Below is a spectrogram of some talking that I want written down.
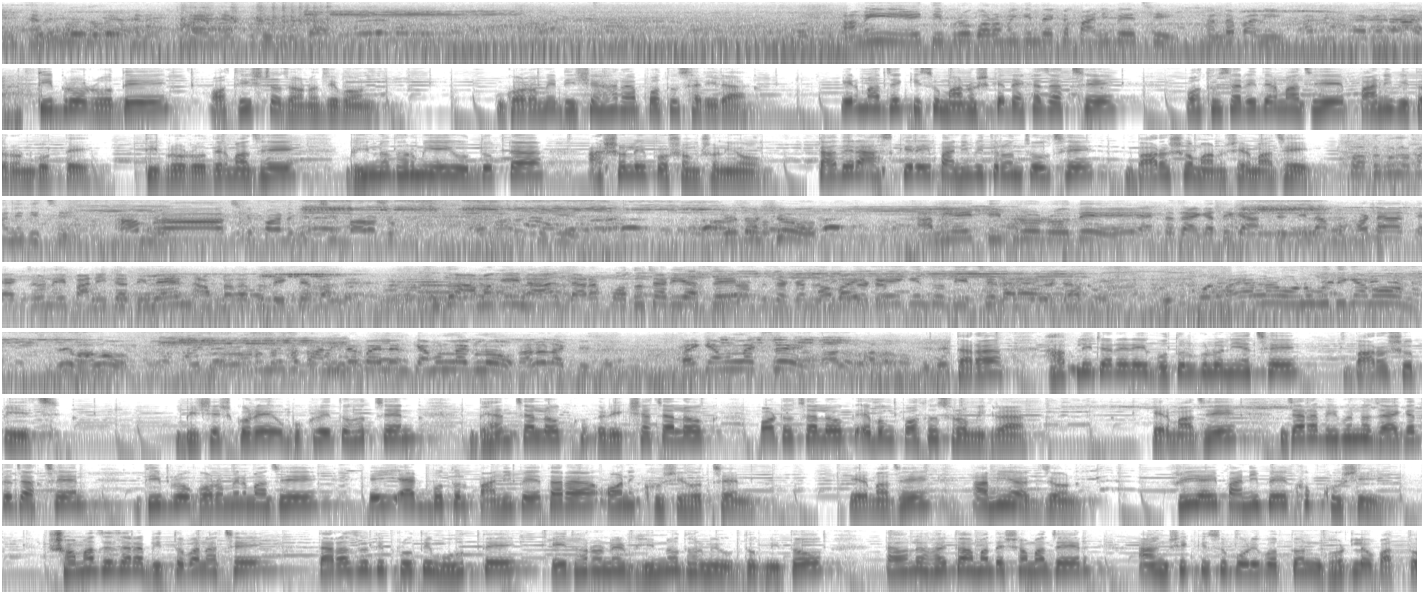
এখানে এখানে হ্যাঁ হ্যাঁ আমি এই তীব্র গরমে কিন্তু একটা পানি পেয়েছি, ঠান্ডা পানি। তীব্র রোদে অতিষ্ঠ জনজীবন। গরমে দিশেহারা পথচারীরা। এর মাঝে কিছু মানুষকে দেখা যাচ্ছে পথচারীদের মাঝে পানি বিতরণ করতে। তীব্র রোদের মাঝে ভিন্নধর্মী এই উদ্যোগটা আসলেই প্রশংসনীয়। তাদের আজকের এই পানি বিতরণ চলছে বারোশো মানুষের মাঝে। কতগুলো পানি দিচ্ছেন আমরা আজকে পানি দিচ্ছি বারোশো বারোশো দর্শক আমি এই তীব্র রোদে একটা জায়গা থেকে আসতেছিলাম। হঠাৎ একজন এই পানিটা দিলেন। আপনারা তো দেখতে পারলেন। শুধু আমাকেই না যারা পথচারী আছে সবাইকেই কিন্তু দিচ্ছে তারা ভাই আপনার অনুভূতি কেমন? জি ভালো। পানিটা পাইলেন কেমন লাগল? ভালো লাগতেছে। ভাই কেমন লাগছে? ভালো ভালো। তারা হাফ লিটারের এই বোতলগুলো নিয়েছে বারোশো পিস। বিশেষ করে উপকৃত হচ্ছেন ভ্যান চালক রিক্সা চালক অটো চালক এবং পথ শ্রমিকরা এর মাঝে যারা বিভিন্ন জায়গাতে যাচ্ছেন তীব্র গরমের মাঝে এই এক বোতল পানি পেয়ে তারা অনেক খুশি হচ্ছেন। এর মাঝে আমিও একজন। ফ্রি এই পানি পেয়ে খুব খুশি। সমাজে যারা বিত্তবান আছে, তারা যদি প্রতি মুহূর্তে এই ধরনের ভিন্ন ধর্মী উদ্যোগ নিত, তাহলে হয়তো আমাদের সমাজের আংশিক কিছু পরিবর্তন ঘটলেও পারত।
